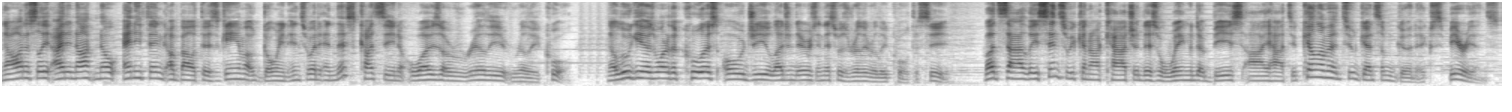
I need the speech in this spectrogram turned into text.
Now honestly, I did not know anything about this game going into it, and this cutscene was really, really cool. Now Lugia is one of the coolest OG legendaries, and this was really, really cool to see. But sadly, since we cannot catch this winged beast, I had to kill him to get some good experience.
